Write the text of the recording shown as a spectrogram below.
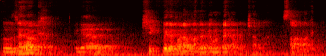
তো যাই হোক, এটা ঠিক করে পরে আপনাদেরকে আমার দেখাবো ইনশাল্লাহ সালাম আলাইকুম।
